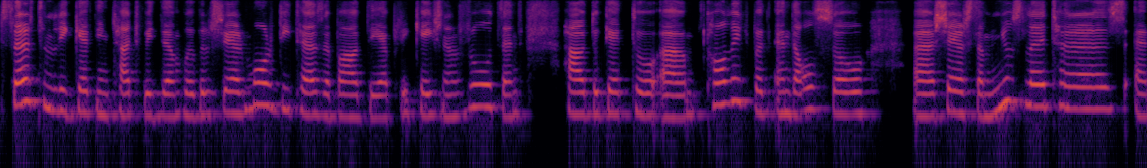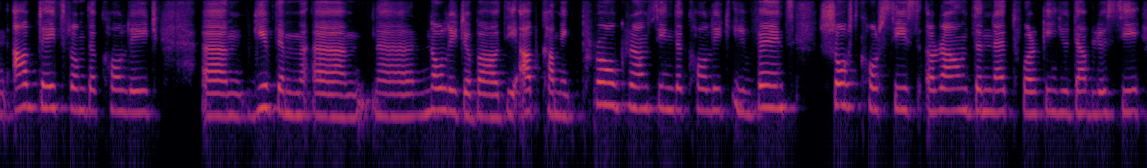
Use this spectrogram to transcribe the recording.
certainly get in touch with them. We will share more details about the application routes and how to get to um, college, but and also uh, share some newsletters and updates from the college, um, give them um, uh, knowledge about the upcoming programs in the college, events, short courses around the network in UWC,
